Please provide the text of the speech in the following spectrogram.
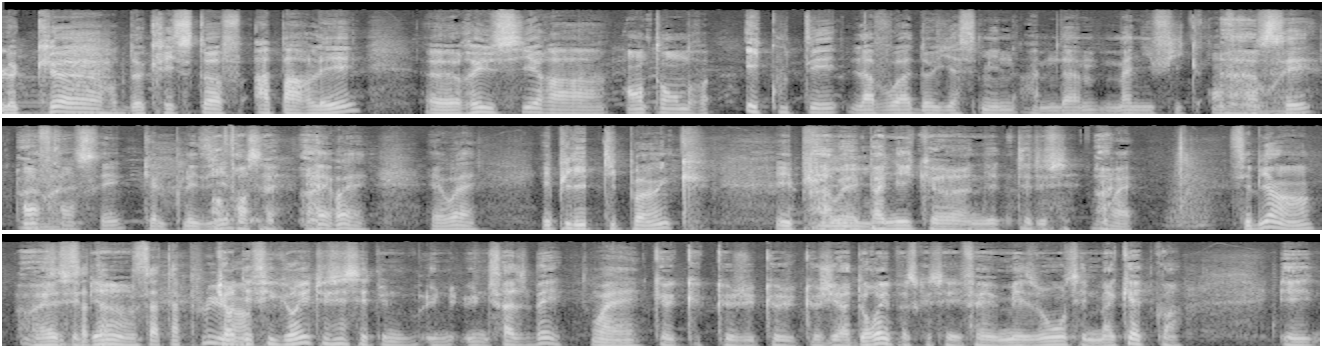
Le cœur de Christophe a parlé, euh, réussir à entendre, écouter la voix de Yasmine Hamdam, magnifique en Ah français, ouais, ah en ouais. français, quel plaisir. En français, Eh ouais. ouais, eh ouais. Et puis les petits punks, et puis Ah ouais, panique, euh, ouais. C'est bien, hein Ouais, Ça c'est t'a- bien. Ça t'a plu, Cœur hein des figurés, tu sais, c'est une, une, une phase B Ouais. que, que- que j'ai adoré parce que c'est fait maison, c'est une maquette, quoi. Et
